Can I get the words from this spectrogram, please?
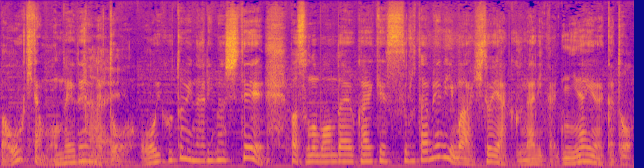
まあ、大きな問題だよねと、はい、いうことになりまして、まあ、その問題を解決するために、まあ、一役何か担えないかと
